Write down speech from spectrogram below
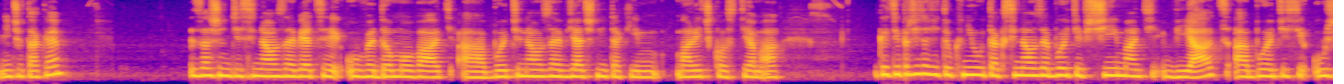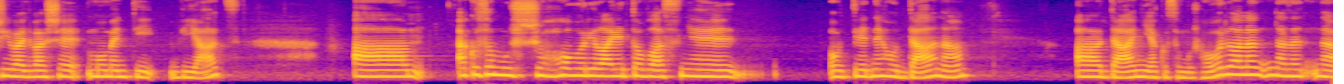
niečo také. Začnete si naozaj viacej uvedomovať a budete naozaj vďační takým maličkostiam a keď si prečítate tú knihu, tak si naozaj budete všímať viac a budete si užívať vaše momenty viac. A ako som už hovorila, je to vlastne od jedného Dána a Dáni, ako som už hovorila na, na, na,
